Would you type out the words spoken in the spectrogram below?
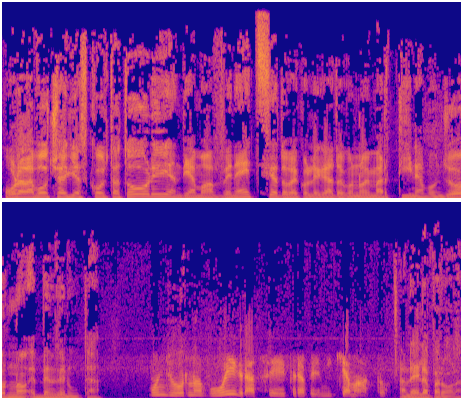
Ora la voce agli ascoltatori, andiamo a Venezia dove è collegato con noi Martina. Buongiorno e benvenuta. Buongiorno a voi grazie per avermi chiamato. A lei la parola.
